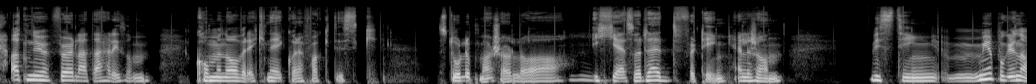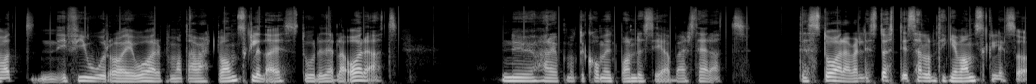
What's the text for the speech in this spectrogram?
At nå føler jeg at jeg har liksom kommet over ei kneik hvor jeg faktisk stoler på meg sjøl og Mm. ikke er så redd for ting. Eller sånn hvis ting Mye på grunn av at i fjor og i år på en måte har vært vanskelig da, i store deler av året. At nå har jeg på en måte kommet ut på andre sida og bare ser at det står jeg veldig støtt i. Selv om ting er vanskelig, så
